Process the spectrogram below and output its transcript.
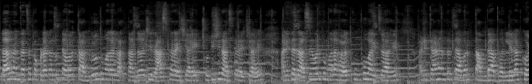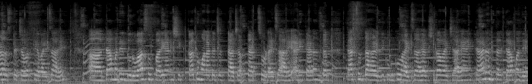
लाल रंगाचा कपडा घालून त्यावर तांदूळ तुम्हाला ला- तांदळाची रास करायची आहे. एक छोटीशी रास करायची आहे. आणि त्या रासेवर तुम्हाला हळद कुंकू व्हायचं आहे. आणि त्यानंतर त्यावर तांब्या भरलेला कळस त्याच्यावर ठेवायचा आहे. त्यामध्ये दुर्वा सुपारी आणि शिक्का तुम्हाला त्याच्यात त्याच्या त्यात सोडायचा आहे. आणि त्यानंतर त्यात सुद्धा हळदी कुंकू व्हायचं आहे अक्षता व्हायच्या आहे. आणि त्यानंतर त्यामध्ये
